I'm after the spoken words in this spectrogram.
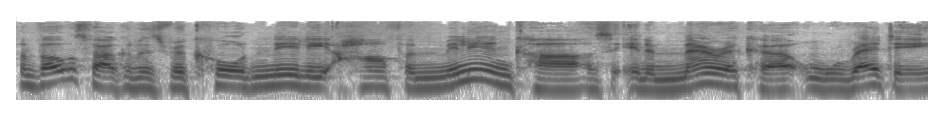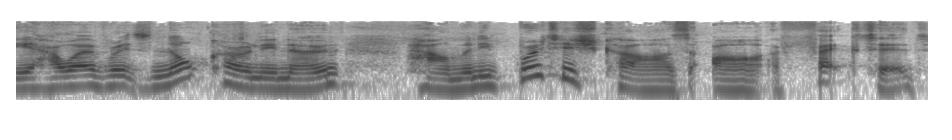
And Volkswagen has recorded nearly half a million cars in America already. However, it's not currently known how many British cars are affected.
